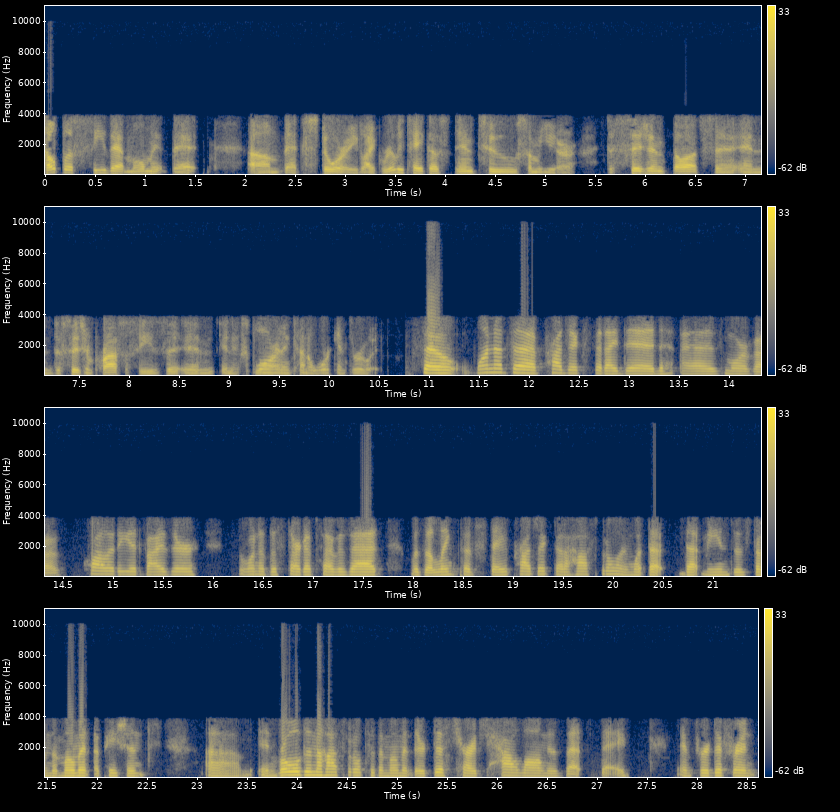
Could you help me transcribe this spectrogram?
help us see that moment that um, that story. Like, really take us into some of your decision thoughts and, and decision processes in, in exploring and kind of working through it. So, one of the projects that I did as more of a quality advisor for one of the startups I was at was a length of stay project at a hospital. And what that, that means is from the moment a patient's um, enrolled in the hospital to the moment they're discharged, how long is that stay? And for different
